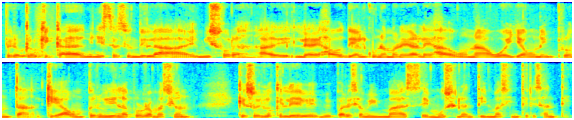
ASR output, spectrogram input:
Pero creo que cada administración de la emisora ha de- le ha dejado, de alguna manera, le ha dejado una huella, una impronta que aún pervive en la programación, que eso es lo que le, me parece a mí más emocionante y más interesante.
